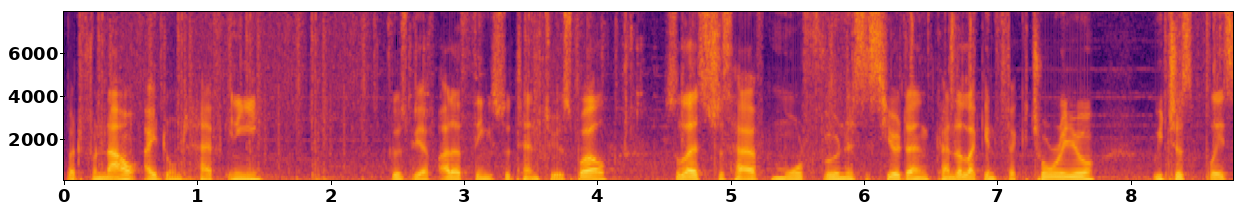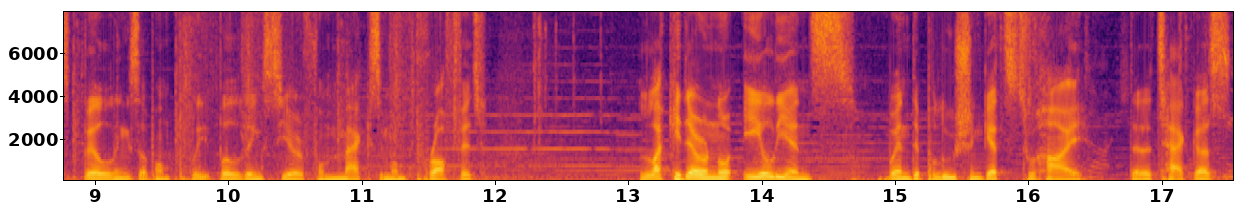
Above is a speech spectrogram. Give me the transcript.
But for now, I don't have any because we have other things to tend to as well. So let's just have more furnaces here then, kind of like in Factorio. We just place buildings upon buildings here for maximum profit. Lucky there are no aliens when the pollution gets too high that attack us.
